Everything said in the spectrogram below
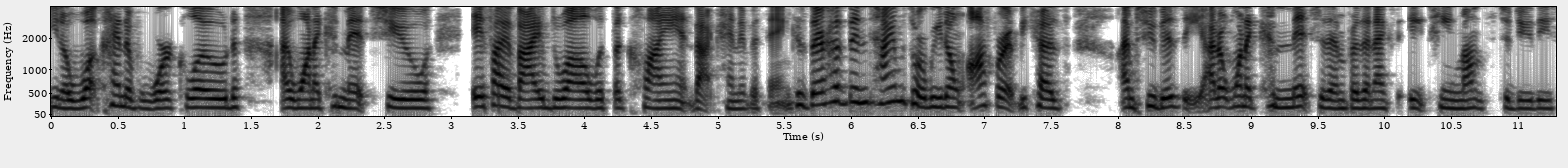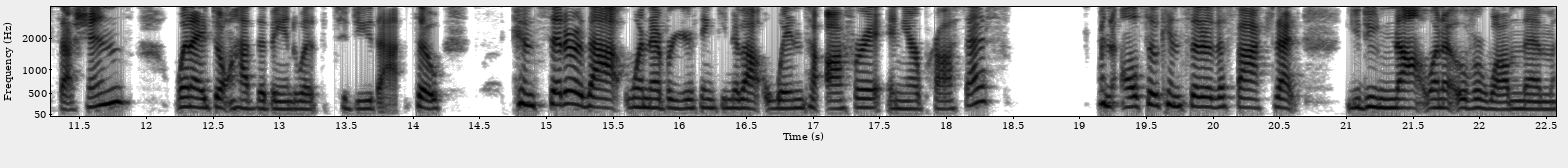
you know, what kind of workload I want to commit to, if I vibed well with the client, that kind of a thing. Because there have been times where we don't offer it because I'm too busy. I don't want to commit to them for the next 18 months to do these sessions when I don't have the bandwidth to do that. So consider that whenever you're thinking about when to offer it in your process. And also consider the fact that you do not want to overwhelm them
